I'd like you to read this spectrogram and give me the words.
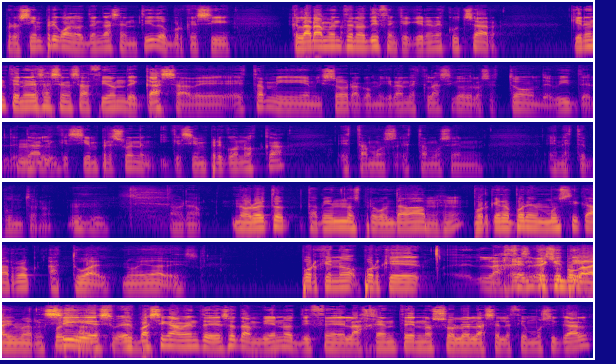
pero siempre y cuando tenga sentido, porque si claramente nos dicen que quieren escuchar, quieren tener esa sensación de casa, de esta es mi emisora con mis grandes clásicos de los Stones, de Beatles, de tal, y que siempre suenen y que siempre conozca, estamos, estamos en, en este punto, ¿no? La verdad. Norberto también nos preguntaba por qué no ponen música rock actual, novedades. Porque no, porque la gente es que un poco te- la misma respuesta. Sí, es, es básicamente eso también nos dice la gente, no solo en la selección musical,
